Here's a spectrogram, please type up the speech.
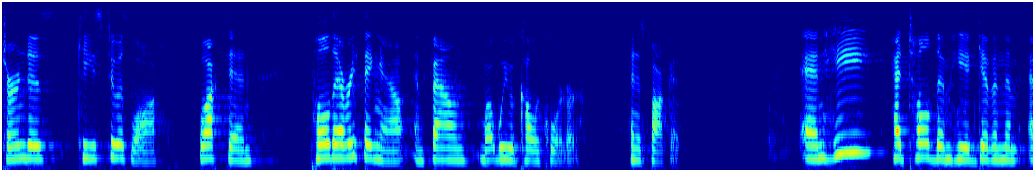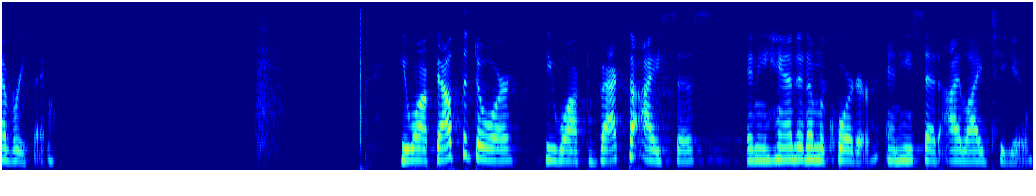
turned his keys to his loft, walked in, pulled everything out, and found what we would call a quarter in his pocket. And he had told them he had given them everything. He walked out the door, he walked back to ISIS, and he handed him a quarter. And he said, I lied to you.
